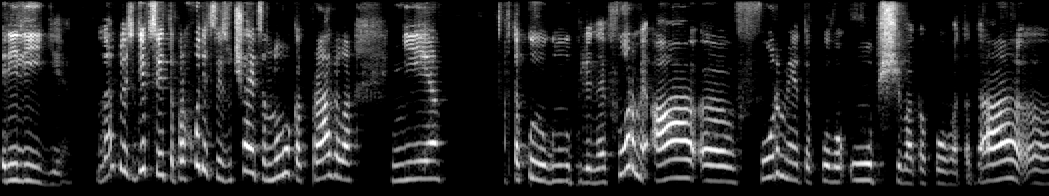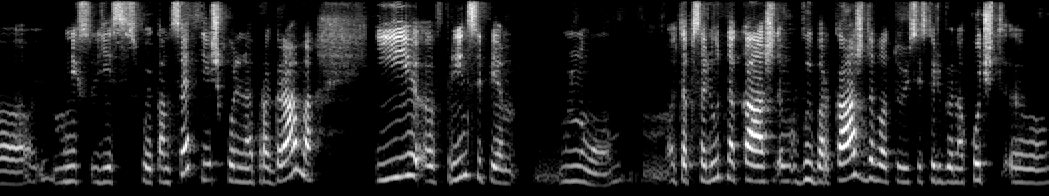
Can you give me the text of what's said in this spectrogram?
религии, да, то есть где все это проходится, изучается, но, как правило, не в такой углубленной форме, а э, в форме такого общего какого-то, да, э, у них есть свой концепт, есть школьная программа, и, э, в принципе, ну, это абсолютно кажд... выбор каждого. То есть, если ребенок хочет э,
